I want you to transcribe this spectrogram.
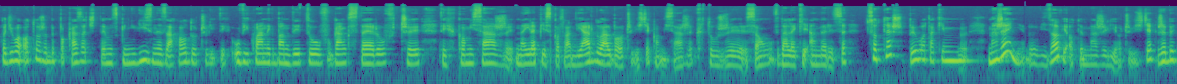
chodziło o to, żeby pokazać tę zgniliznę Zachodu, czyli tych uwikłanych bandytów, gangsterów, czy tych komisarzy, najlepiej Scotland Yardu, albo oczywiście komisarzy, którzy są w dalekiej Ameryce, co też było takim marzeniem. Widzowie o tym marzyli oczywiście, żeby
